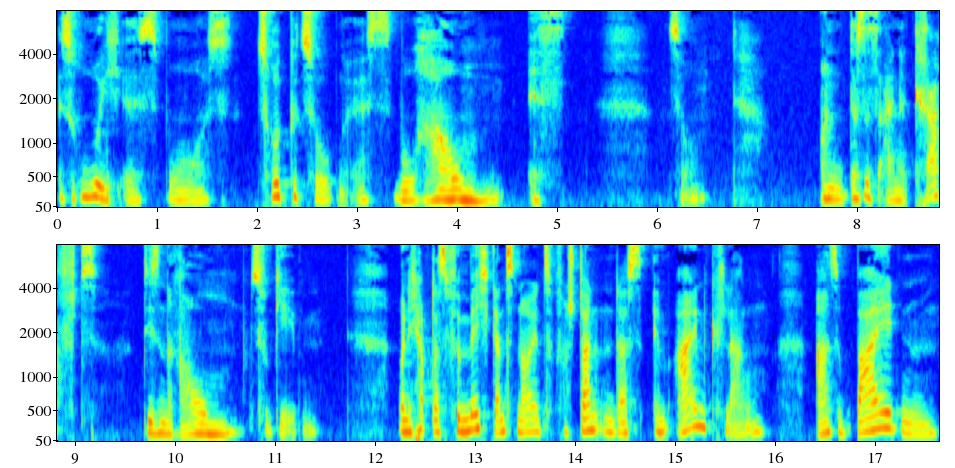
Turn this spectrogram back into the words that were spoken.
es ruhig ist, wo es zurückgezogen ist, wo Raum ist. So. Und das ist eine Kraft, diesen Raum zu geben. Und ich habe das für mich ganz neu zu verstanden, dass im Einklang, also beiden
